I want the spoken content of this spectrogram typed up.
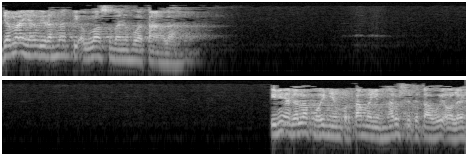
Jamaah yang dirahmati Allah Subhanahu wa taala. Ini adalah poin yang pertama yang harus diketahui oleh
